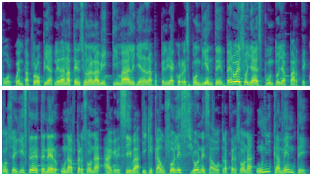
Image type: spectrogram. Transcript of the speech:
por cuenta propia, le dan atención a la víctima, le llenan la papelería correspondiente, pero eso ya es punto y aparte. Conseguiste detener una persona agresiva y que causó lesiones a otra persona únicamente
